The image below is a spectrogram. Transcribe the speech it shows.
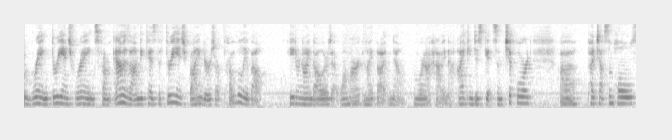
little ring, three inch rings from Amazon because the three inch binders are probably about eight or nine dollars at Walmart and I thought no we're not having that. I can just get some chipboard uh, punch out some holes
